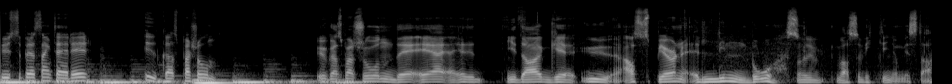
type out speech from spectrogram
Huset presenterer Ukas person. Ukas person det er i dag U Asbjørn Lindboe, som var så vidt innom i stad.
